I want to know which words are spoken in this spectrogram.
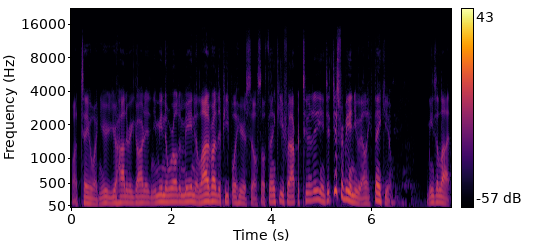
well, I'll tell you what, you're, you're highly regarded and you mean the world to me and a lot of other people here. So, so thank you for the opportunity and ju- just for being you, Ellie. Thank you. means a lot.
